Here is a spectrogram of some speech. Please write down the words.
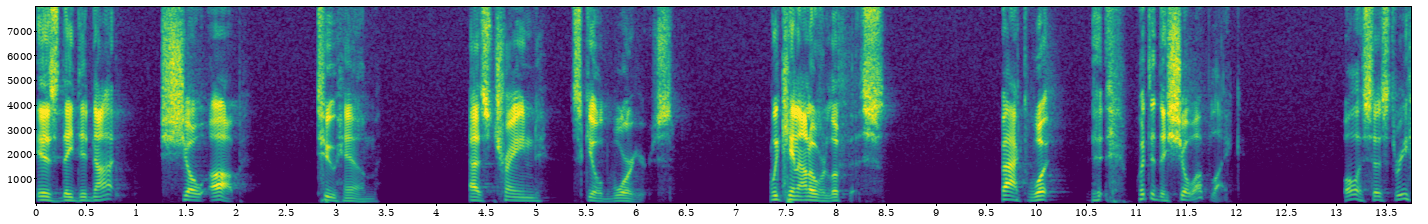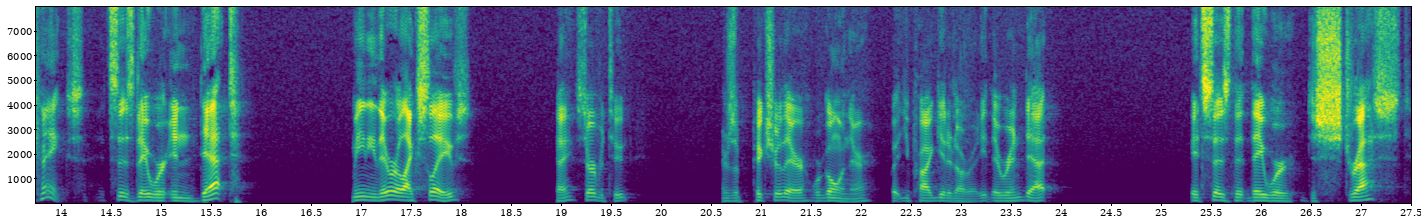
is they did not show up to him as trained, skilled warriors. We cannot overlook this. In fact, what, what did they show up like? Well, it says three things. It says they were in debt, meaning they were like slaves, okay, servitude. There's a picture there. We're going there, but you probably get it already. They were in debt. It says that they were distressed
